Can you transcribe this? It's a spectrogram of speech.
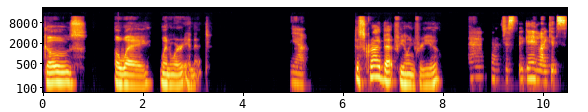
goes away when we're in it. Yeah. Describe that feeling for you. Ah, just again, like it's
